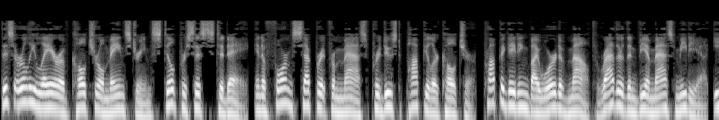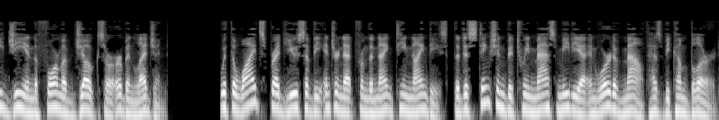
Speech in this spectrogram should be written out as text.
This early layer of cultural mainstream still persists today, in a form separate from mass-produced popular culture, propagating by word of mouth rather than via mass media, e.g. in the form of jokes or urban legend. With the widespread use of the Internet from the 1990s, the distinction between mass media and word of mouth has become blurred.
